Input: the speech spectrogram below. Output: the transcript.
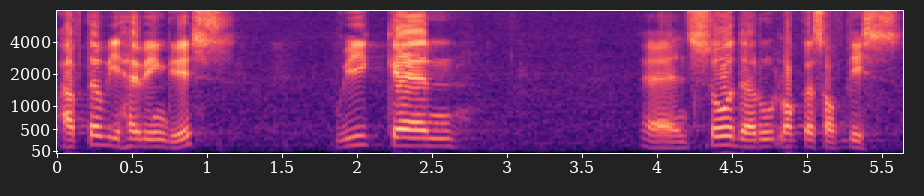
after we having this, we can and show the root locus of this,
